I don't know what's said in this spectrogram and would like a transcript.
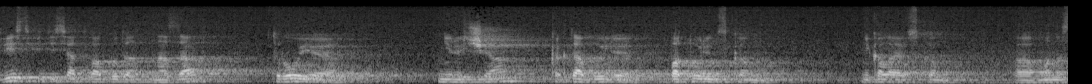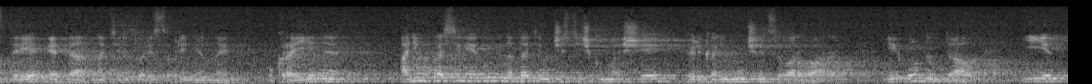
252 года назад трое неречан, когда были в Батуринском Николаевском э, монастыре, это на территории современной Украины, они попросили игумена дать им частичку мощей великомученицы Варвары. И он им дал. И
